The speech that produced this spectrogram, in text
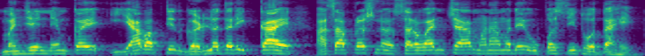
म्हणजे नेमकं या बाबतीत घडलं तरी काय असा प्रश्न सर्वांच्या मनामध्ये उपस्थित होत आहे.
